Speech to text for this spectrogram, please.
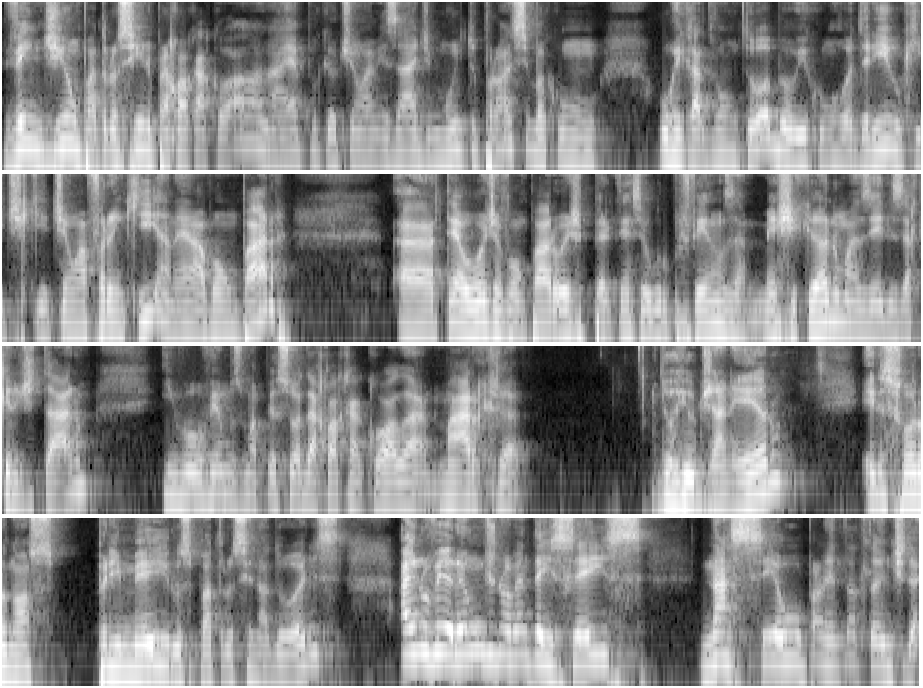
Vendi um patrocínio para a Coca-Cola. Na época eu tinha uma amizade muito próxima com o Ricardo Von Tobel e com o Rodrigo, que, que tinha uma franquia, né, a Vompar. Até hoje, a Vompar hoje pertence ao grupo Fenza, mexicano, mas eles acreditaram. Envolvemos uma pessoa da Coca-Cola, marca do Rio de Janeiro. Eles foram nossos primeiros patrocinadores. Aí no verão de 96 nasceu o Planeta Atlântida.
